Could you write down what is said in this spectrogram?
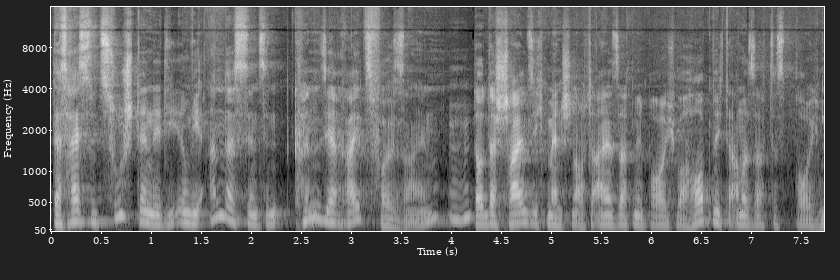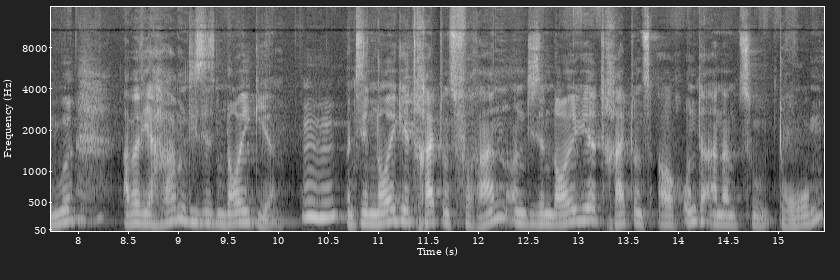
Das heißt, so Zustände, die irgendwie anders sind, sind können sehr reizvoll sein. Mhm. Da unterscheiden sich Menschen auch. Der eine sagt, das brauche ich überhaupt nicht, der andere sagt, das brauche ich nur. Mhm. Aber wir haben diese Neugier. Mhm. Und diese Neugier treibt uns voran und diese Neugier treibt uns auch unter anderem zu Drogen.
